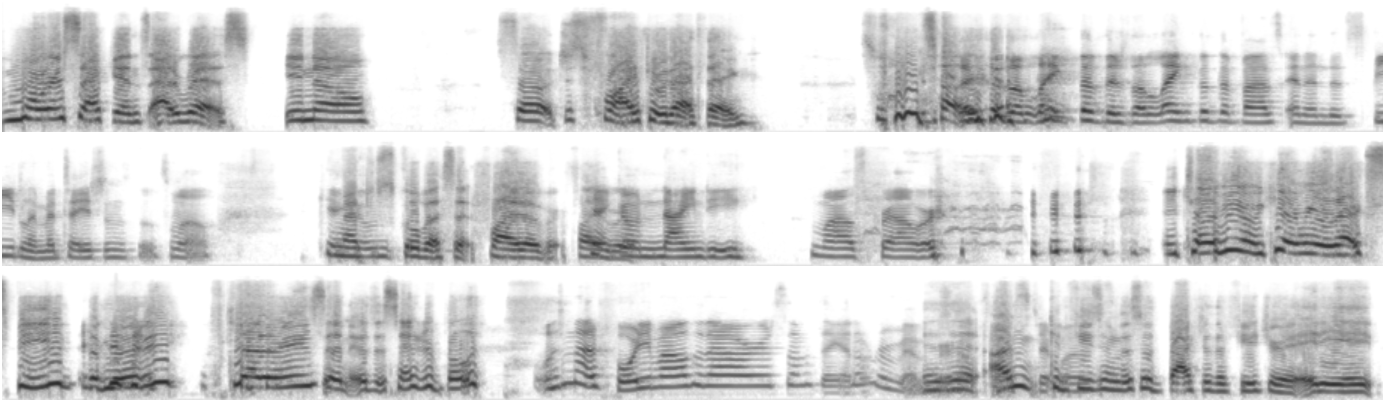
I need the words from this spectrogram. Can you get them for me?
more seconds at risk you know? So just fly through that thing. That's what i'm telling there's you. the length of there's the length of the bus, and then the speed limitations as well. Can't Imagine go, school bus it. Fly over fly can't over go it. 90 miles per hour. you telling me we can't reenact speed the movie with Keanu Reeves and is it Sandra Bullock Wasn't that 40 miles an hour or something? I don't remember. is it i'm it was. confusing this with Back to the Future 88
